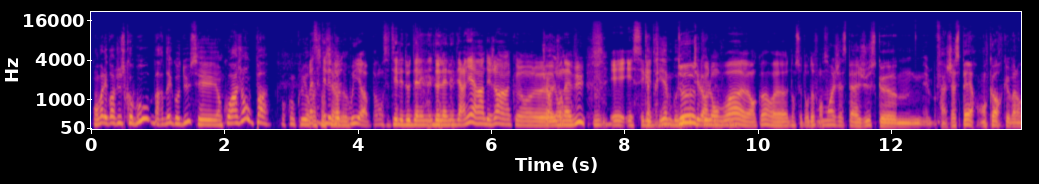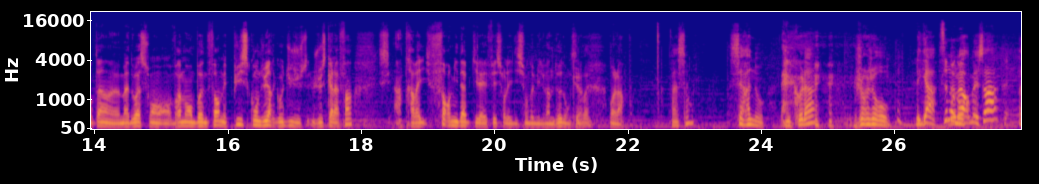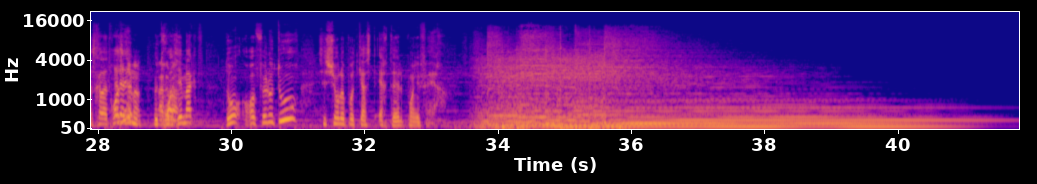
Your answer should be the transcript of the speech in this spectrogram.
On va aller voir jusqu'au bout. Bardet, Godu, c'est encourageant ou pas pour conclure bah, les deux, Oui, pardon, c'était les deux de l'année dernière hein, déjà hein, que l'on a vu. Mm. Et, c'est les deux que l'on voit encore dans ce Tour de France. Moi, j'espérais juste que, hum, enfin, j'espère encore que Valentin Madouas soit vraiment en bonne forme et puisse conduire Godu jusqu'à la fin. C'est un travail formidable qu'il avait fait sur l'édition 2022. Donc voilà. Vincent? Serrano, Nicolas, Georges Les gars, demain mais ça, ça sera la troisième, le troisième acte dont refait le tour. C'est sur le podcast rtl.fr.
